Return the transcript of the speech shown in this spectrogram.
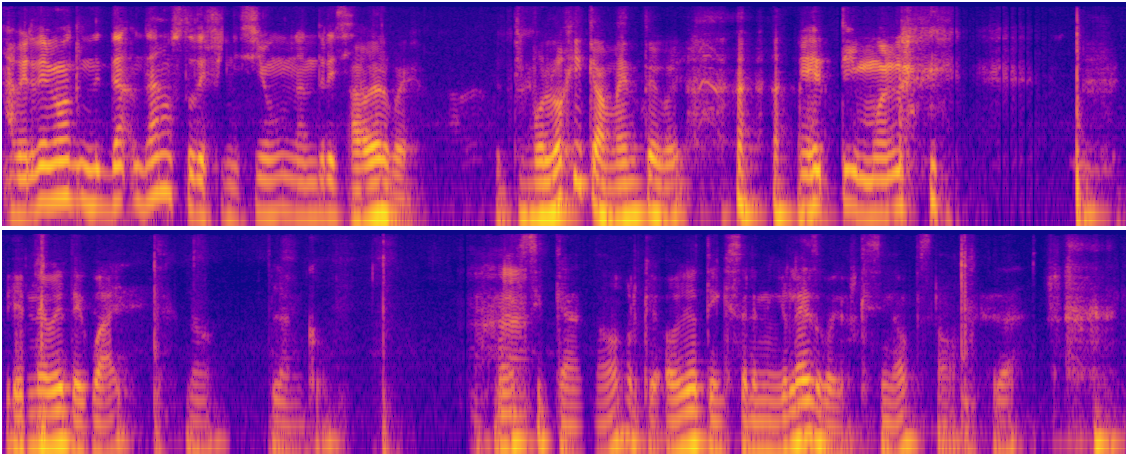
a ver, demos- da- danos tu definición, Andrés. A ver, güey. Etimológicamente, güey. Etimol- Viene, güey, de white, ¿no? Blanco. Ajá. Mexican, ¿no? Porque obvio tiene que ser en inglés, güey, porque si no, pues no, ¿verdad?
